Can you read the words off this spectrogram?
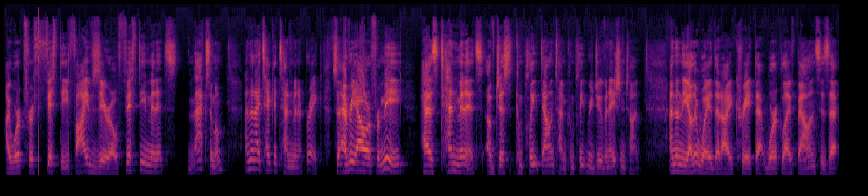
I work for 50, 50, 50 minutes maximum and then I take a 10 minute break. So every hour for me has 10 minutes of just complete downtime, complete rejuvenation time. And then the other way that I create that work life balance is that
